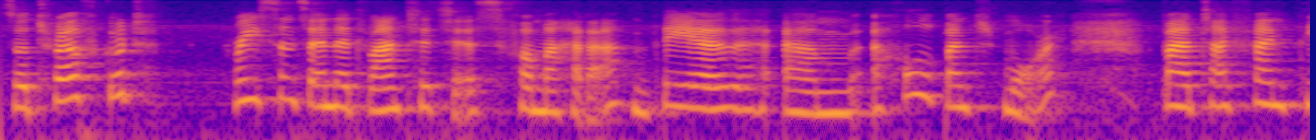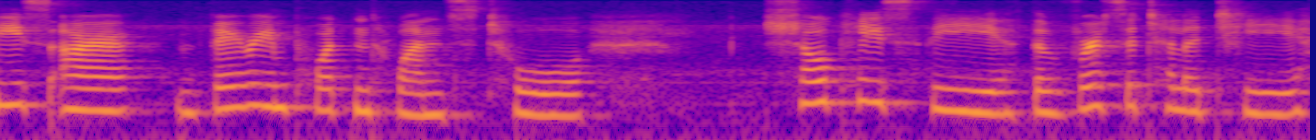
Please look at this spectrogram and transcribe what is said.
So 12 good reasons and advantages for Mahara. There are um, a whole bunch more, but I find these are very important ones to showcase the, the versatility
